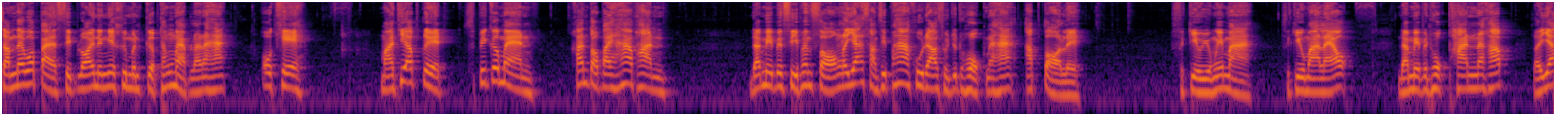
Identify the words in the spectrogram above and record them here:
จำได้ว่า 80ร้อยหนึ่งเนี่ยคือมันเกือบทั้งแมปแล้วนะฮะ โอเค มาที่อัปเกรดสปิเกอร์แมนขั้นต่อไป 5,000 ดาเมจเป็น 4,200 ระยะ 35 คูดาวน์0.6 นะฮะ อัพต่อเลย สกิลยังไม่มา สกิลมาแล้ว ดาเมจเป็น 6,000 นะครับ ระยะ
